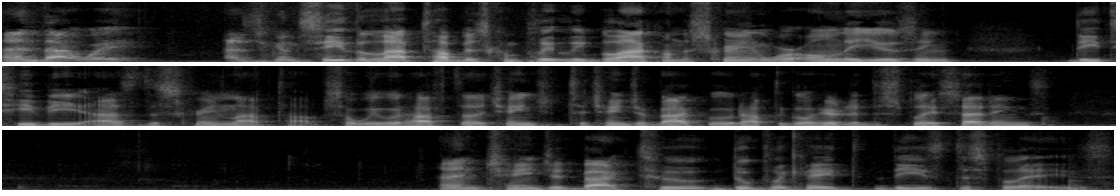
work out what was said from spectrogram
And that way as you can see the laptop is completely black on the screen. We're only using the TV as the screen laptop. So we would have to change to change it back. We would have to go here to display settings and change it back to duplicate these displays.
